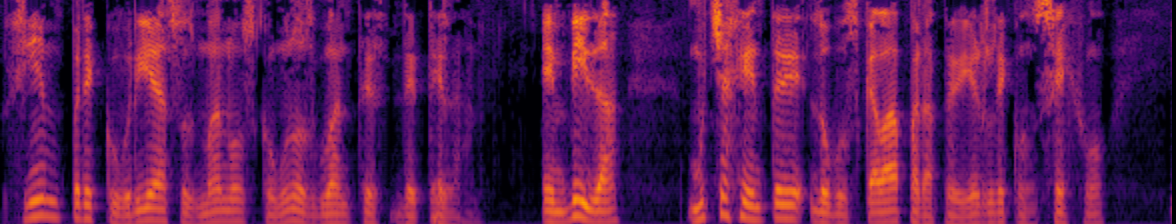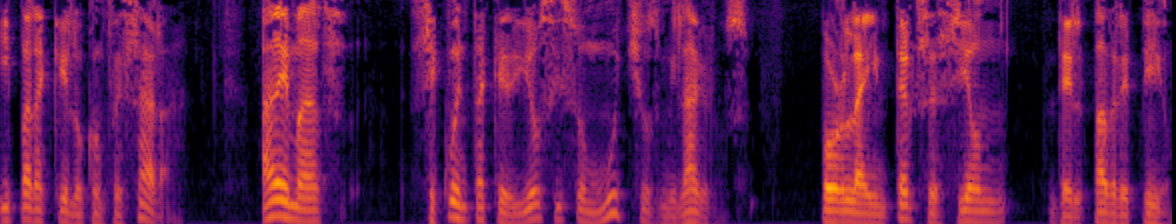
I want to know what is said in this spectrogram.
siempre cubría sus manos con unos guantes de tela. En vida, mucha gente lo buscaba para pedirle consejo y para que lo confesara. Además, se cuenta que Dios hizo muchos milagros por la intercesión del Padre Pío.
